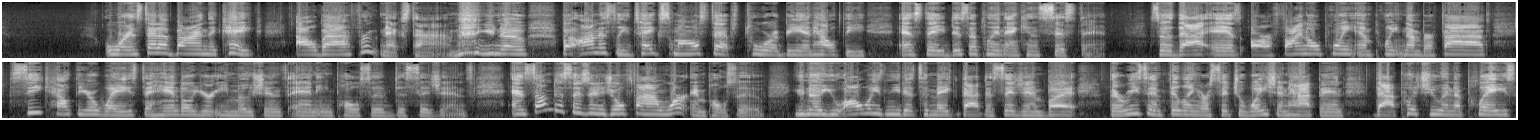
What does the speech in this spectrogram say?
Or instead of buying the cake, I'll buy fruit next time, you know. But honestly, take small steps toward being healthy and stay disciplined and consistent. So that is our final point and point number five. Seek healthier ways to handle your emotions and impulsive decisions. And some decisions you'll find were impulsive. You know, you always needed to make that decision, but the recent feeling or situation happened that puts you in a place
